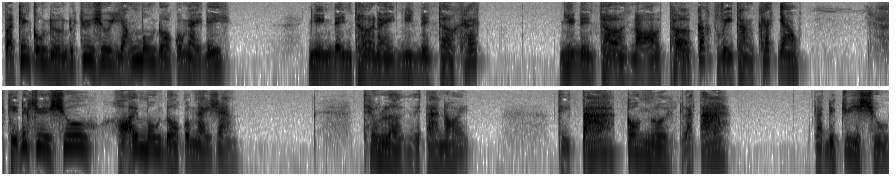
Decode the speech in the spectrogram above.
Và trên con đường Đức Chúa Giêsu dẫn môn đồ của Ngài đi. Nhìn đền thờ này, nhìn đền thờ khác. Nhìn đền thờ nọ, thờ các vị thần khác nhau. Thì Đức Chúa Giêsu hỏi môn đồ của Ngài rằng, theo lời người ta nói, thì ta, con người là ta, là Đức Chúa Giêsu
